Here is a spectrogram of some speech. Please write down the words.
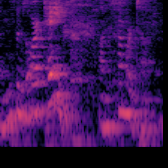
And this is our take on summertime.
